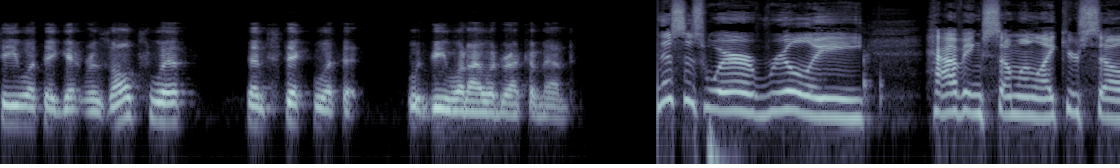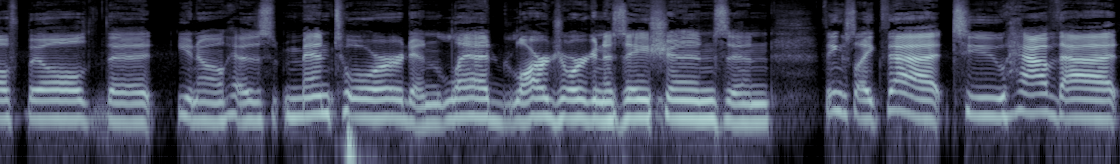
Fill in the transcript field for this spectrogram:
see what they get results with, then stick with it would be what I would recommend. This is where really having someone like yourself, Bill, that, you know, has mentored and led large organizations and things like that, to have that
